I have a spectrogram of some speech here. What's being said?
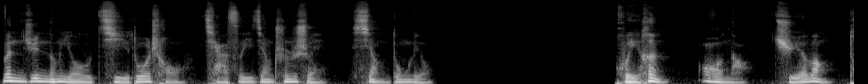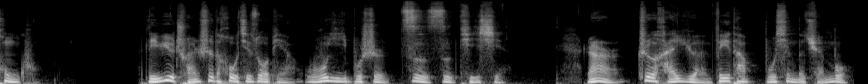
问君能有几多愁？恰似一江春水向东流。悔恨、懊恼、绝望、痛苦，李煜传世的后期作品啊，无一不是字字提血。然而，这还远非他不幸的全部。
